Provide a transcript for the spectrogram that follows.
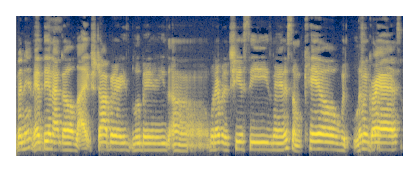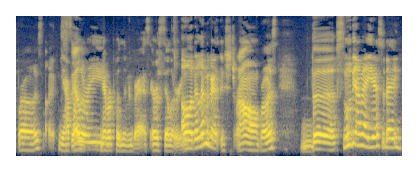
banana. And then I go like strawberries, blueberries, um, whatever the chia seeds, man. It's some kale with lemongrass, bro. It's like yeah, I celery. Never put lemongrass or celery. Oh, the lemongrass is strong, bro. It's the smoothie I made yesterday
